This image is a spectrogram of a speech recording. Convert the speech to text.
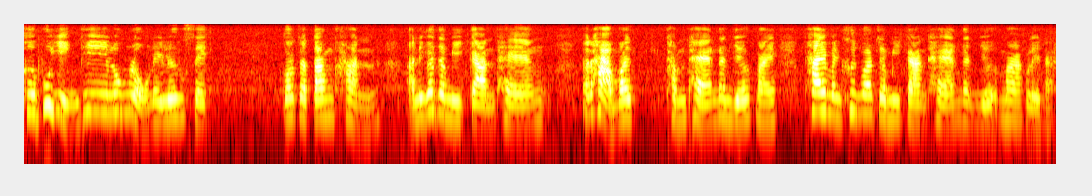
คือผู้หญิงที่ลุ่มหลงในเรื่องเซ็กก็จะตั้งครรภ์อันนี้ก็จะมีการแท้ง แล้วถามว่าทำแท้งกันเยอะไหมไพ่มันขึ้นว่าจะมีการแท้งกันเยอะมากเลยนะ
